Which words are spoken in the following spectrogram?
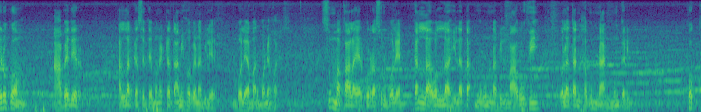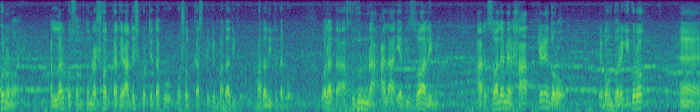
এরকম আবেদের আল্লাহর কাছে তেমন একটা দামি হবে না বলে আমার মনে হয়। সুম্মা কালা এরপর রাসুল বলেন কাল্লা ওল্লাহ লাতা মুরুন্না বিল মারুফি ওলা তান হাবুন্না মুনকারিন। কখনো নয় আল্লাহর কসম তোমরা সৎ কাজের আদেশ করতে থাকো অসৎ কাজ থেকে বাধা দিকো বাধা দিতে থাকো। ওলা তা খুজুন্না আলা ইয়াদি জোয়ালিমি আর জলেমের হাত টেনে ধরো এবং ধরে কি করো? হ্যাঁ,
